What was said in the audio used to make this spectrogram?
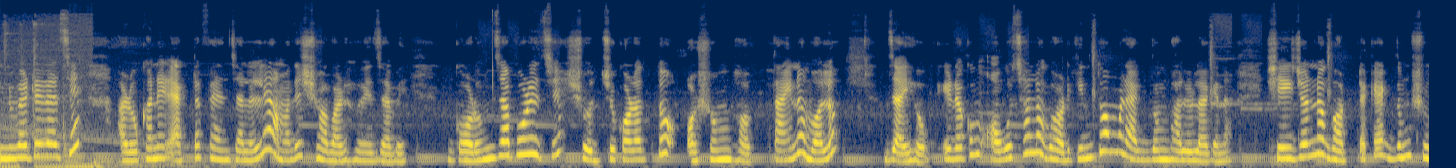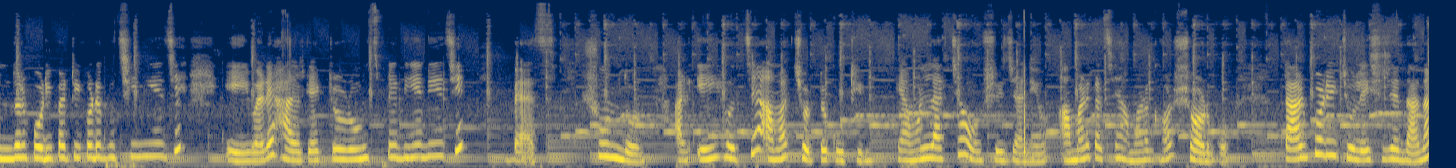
ইনভার্টার আছে আর ওখানের একটা ফ্যান চালালে আমাদের সবার হয়ে যাবে। গরম যা পড়েছে, সহ্য করার তো অসম্ভব, তাই না বলো? যাই হোক, এরকম অগোছালো ঘর কিন্তু আমার একদম ভালো লাগে না। সেই জন্য ঘরটাকে একদম সুন্দর পরিপাটি করে গুছিয়ে নিয়েছি। এইবারে হালকা একটু রুম স্প্রে দিয়ে দিয়েছি। ব্যাস, সুন্দর। আর এই হচ্ছে আমার ছোট্ট কুঠির। কেমন লাগছে অবশ্যই জানিও। আমার কাছে আমার ঘর স্বর্গ। তারপরে চলে এসেছে দাদা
